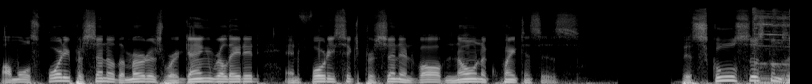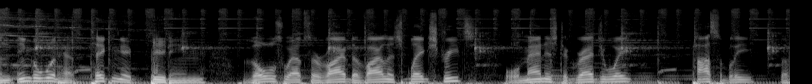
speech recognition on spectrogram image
Almost 40% of the murders were gang related and 46% involved known acquaintances. The school systems in Englewood have taken a beating. Those who have survived the violence plagued streets will manage to graduate possibly the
